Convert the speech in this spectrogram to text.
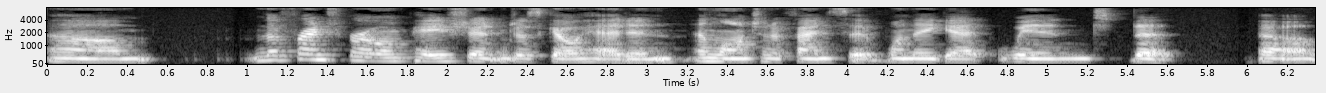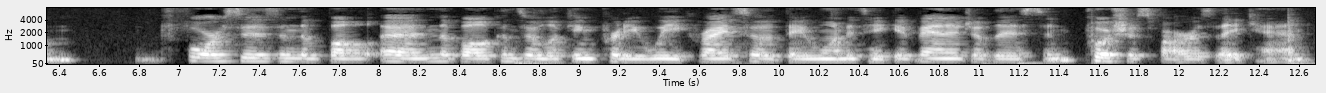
Um, the French grow impatient and just go ahead and, and launch an offensive when they get wind that um, forces in the Bal- uh, in the Balkans are looking pretty weak, right? So they want to take advantage of this and push as far as they can,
